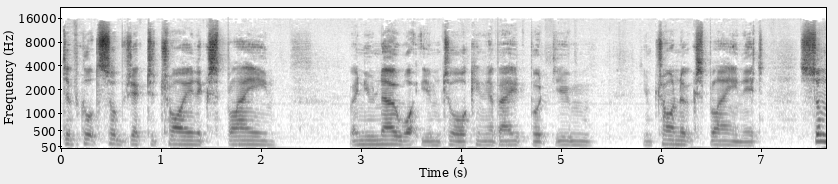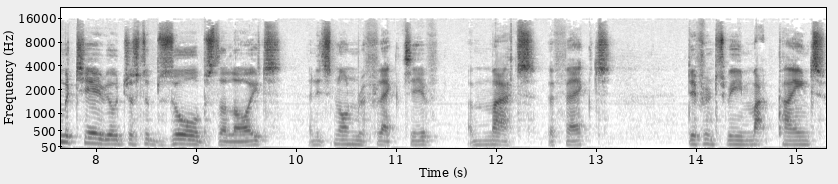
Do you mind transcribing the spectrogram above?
difficult subject to try and explain when you know what you're talking about but you, you're trying to explain it. Some material just absorbs the light and it's non-reflective a matte effect. Difference between matte paint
